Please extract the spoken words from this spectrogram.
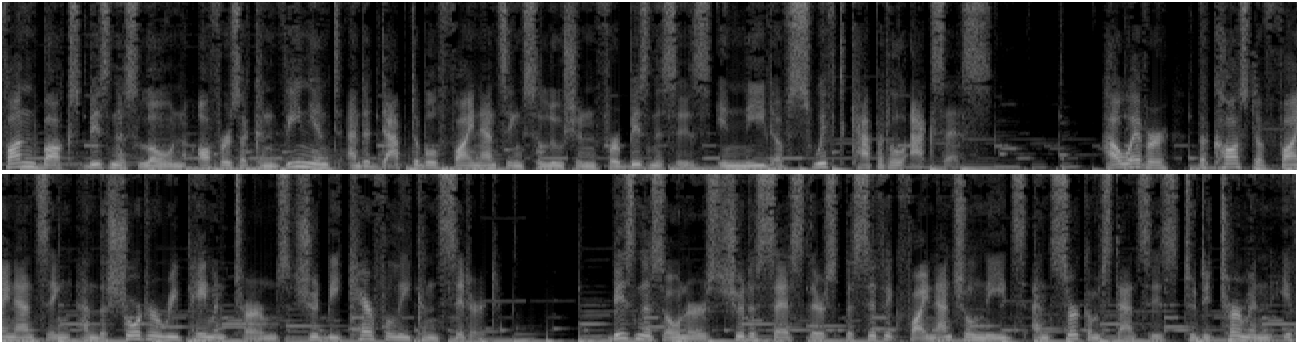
Fundbox Business Loan offers a convenient and adaptable financing solution for businesses in need of swift capital access. However, the cost of financing and the shorter repayment terms should be carefully considered. Business owners should assess their specific financial needs and circumstances to determine if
